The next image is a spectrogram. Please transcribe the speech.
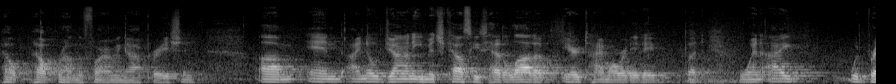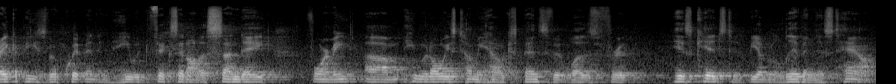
help, help run the farming operation. Um, And I know Johnny Michkowski's had a lot of airtime already today, but when I would break a piece of equipment and he would fix it on a Sunday for me, um, he would always tell me how expensive it was for his kids to be able to live in this town.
